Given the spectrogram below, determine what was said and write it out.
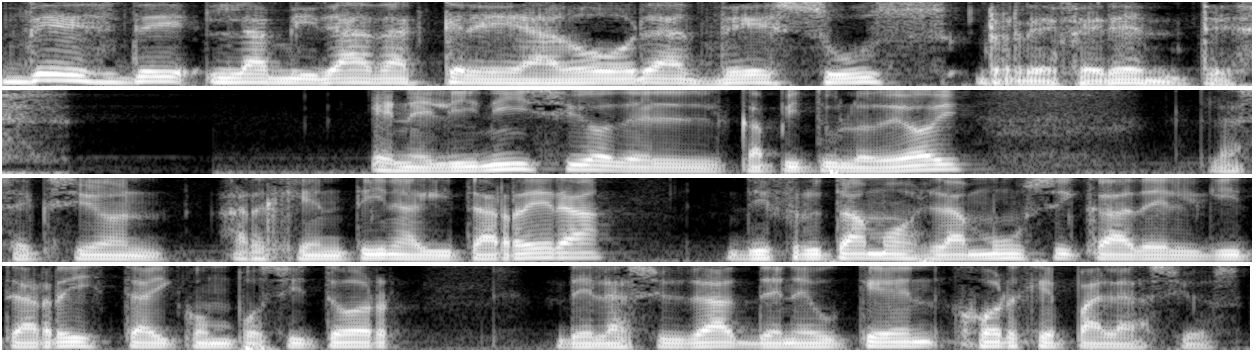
desde la mirada creadora de sus referentes. En el inicio del capítulo de hoy, la sección Argentina Guitarrera, disfrutamos la música del guitarrista y compositor de la ciudad de Neuquén, Jorge Palacios.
